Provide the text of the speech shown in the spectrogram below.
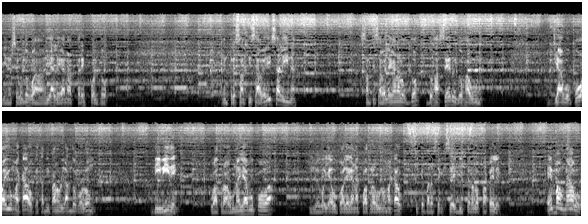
y en el segundo Juan Díaz le gana 3 por 2. Entre Santa Isabel y Salinas, Santa Isabel le gana los dos, 2 a 0 y 2 a 1. Yabucoa y Humacao, que está mi pan Orlando Colón, dividen 4 a 1 a Yabucoa y luego Yabucoa le gana 4 a 1 a Macao. Así que parece que se desvistaron los papeles. En Maunabo,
